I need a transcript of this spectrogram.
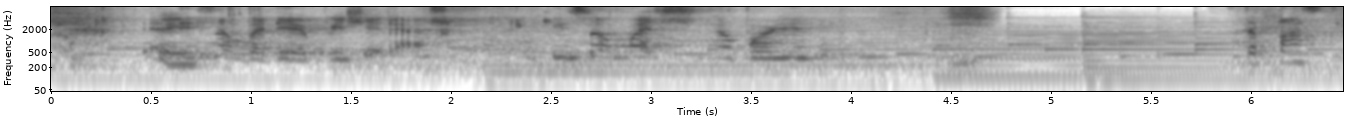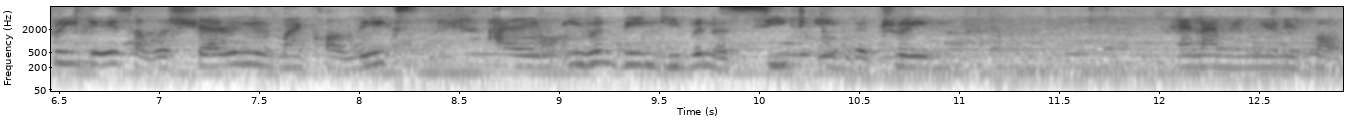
At least somebody appreciated us. Thank you so much, Singaporean. The past three days, I was sharing with my colleagues. I'm even being given a seat in the train, and I'm in uniform.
